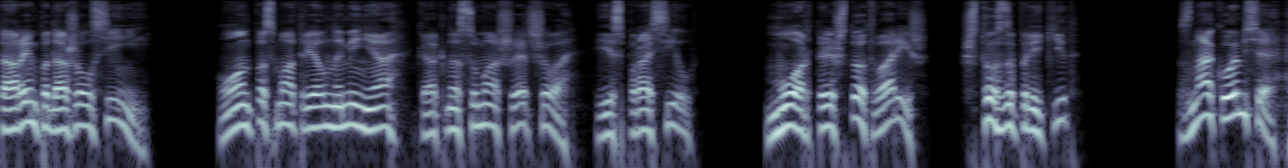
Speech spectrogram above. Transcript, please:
Вторым подошел Синий. Он посмотрел на меня, как на сумасшедшего, и спросил. «Мор, ты что творишь? Что за прикид?» «Знакомься,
